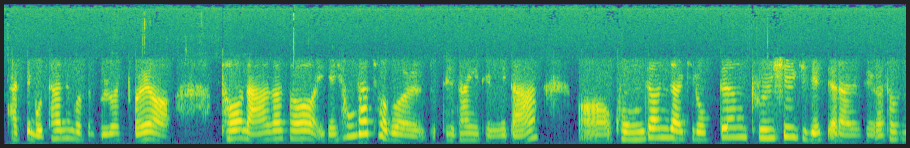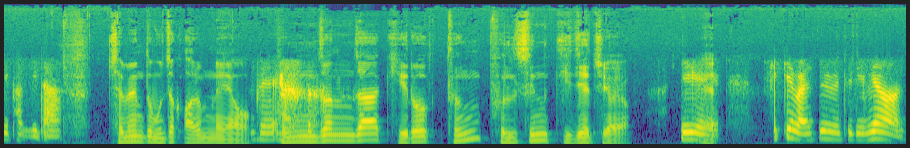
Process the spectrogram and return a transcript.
받지 못하는 것은 물론이고요. 더 나아가서 이게 형사처벌 대상이 됩니다. 어, 공전자 기록 등 불실 기재죄라는 죄가 성립합니다. 제명도 무척 어렵네요. 네. 공전자 기록 등 불신 기재죄요. 예. 네. 쉽게 말씀을 드리면,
